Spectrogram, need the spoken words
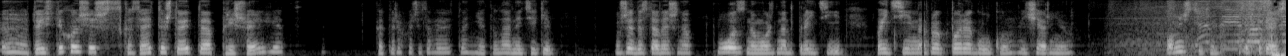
Э, то есть ты хочешь сказать то, что это пришелец, который хочет завоевать планету? Ладно, Тики, уже достаточно поздно, может, надо пройти, пойти на про- прогулку вечернюю. Помнишь, Тики? Ты что?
